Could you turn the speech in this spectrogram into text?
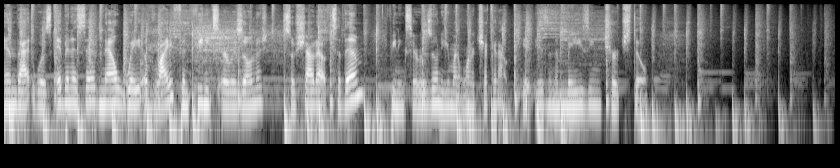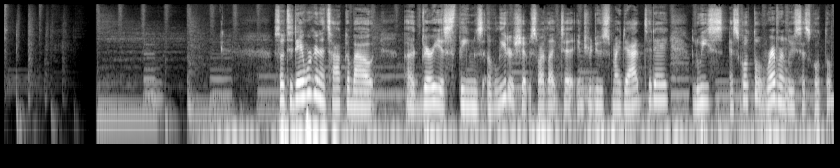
and that was Ebenezer, now Way of Life in Phoenix, Arizona. So shout out to them. Phoenix, Arizona, you might want to check it out. It is an amazing church still. So today we're going to talk about uh, various themes of leadership. So I'd like to introduce my dad today, Luis Escoto, Reverend Luis Escoto.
